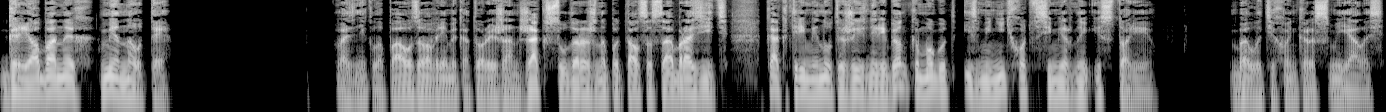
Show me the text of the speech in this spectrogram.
гребаных минуты. Возникла пауза, во время которой Жан-Жак судорожно пытался сообразить, как три минуты жизни ребенка могут изменить ход всемирной истории. Белла тихонько рассмеялась.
